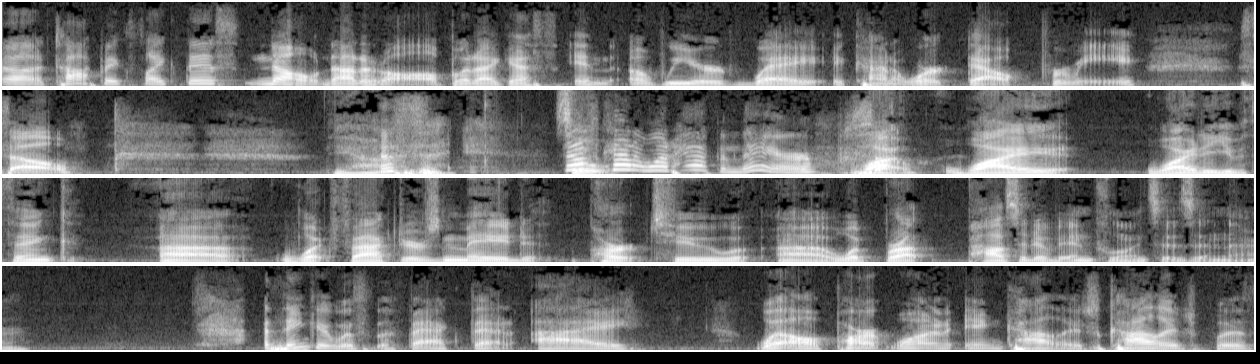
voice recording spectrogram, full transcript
uh, topics like this? No, not at all. But I guess in a weird way, it kind of worked out for me. So, yeah. That's, that's so kind of what happened there. Why, so. why, why do you think, uh, what factors made part two, uh, what brought positive influences in there? I think it was the fact that I, well, part one in college, college was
